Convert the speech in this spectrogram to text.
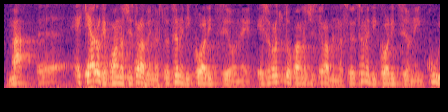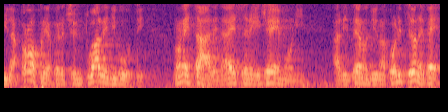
Ma eh, è chiaro che quando ci si trova in una situazione di coalizione e soprattutto quando ci si trova in una situazione di coalizione in cui la propria percentuale di voti non è tale da essere egemoni all'interno di una coalizione, beh,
